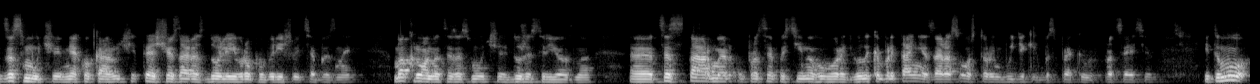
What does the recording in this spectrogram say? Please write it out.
засмучує, м'яко кажучи, те, що зараз доля Європи вирішується без них. Макрона це засмучує дуже серйозно. Е, Це Стармер про це постійно говорить. Велика Британія зараз осторонь будь-яких безпекових процесів. І тому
